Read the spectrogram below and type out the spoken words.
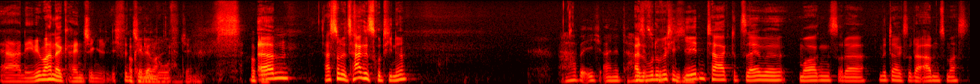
Ja, nee, wir machen da keinen Jingle. Ich finde Okay, wir Jingle machen doof. keinen Jingle. Okay. Ähm, hast du eine Tagesroutine? Habe ich eine Tagesroutine? Also, wo du wirklich jeden Tag dasselbe morgens oder mittags oder abends machst.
